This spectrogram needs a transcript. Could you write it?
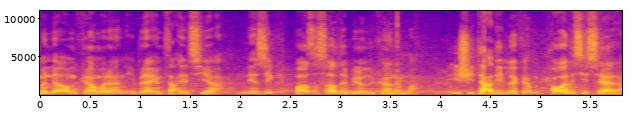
من ناوم کامەران ئیبراهیم تعلیسیە نێزیک پ سال دەبی لە دوکانەمە ئیشی تعدیل دەکەم حواریسی سیارە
